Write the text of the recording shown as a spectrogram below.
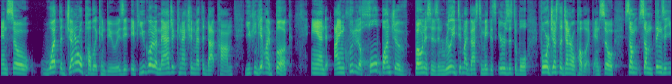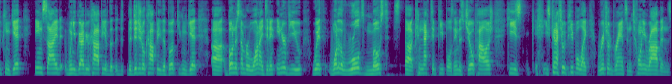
And so what the general public can do is if you go to magicconnectionmethod.com, you can get my book and I included a whole bunch of bonuses and really did my best to make this irresistible for just the general public. And so some some things that you can get inside when you grab your copy of the, the, the digital copy of the book, you can get uh, bonus number one. I did an interview with one of the world's most uh, connected people. His name is Joe Polish. He's he's connected with people like Richard Branson, Tony Robbins.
